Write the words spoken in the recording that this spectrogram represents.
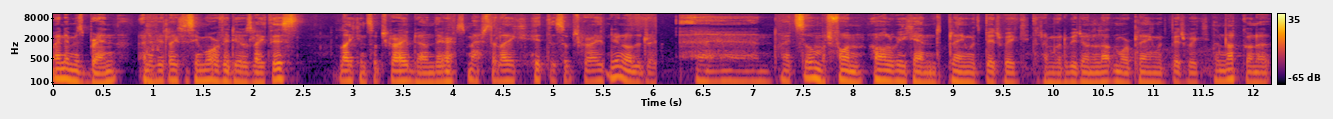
My name is Bren and if you'd like to see more videos like this, like and subscribe down there. Smash the like, hit the subscribe, you know the drill. And I had so much fun all weekend playing with Bitwig that I'm going to be doing a lot more playing with Bitwig. I'm not going to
